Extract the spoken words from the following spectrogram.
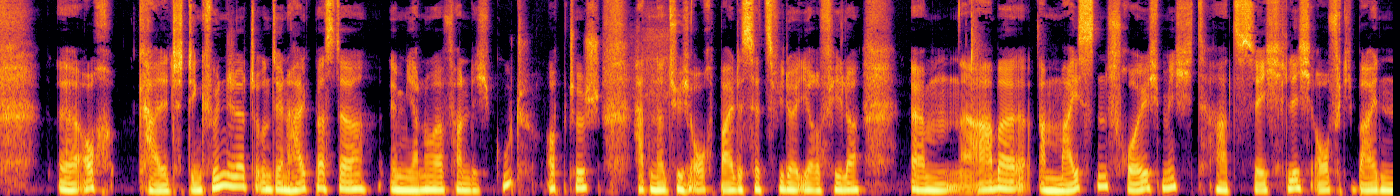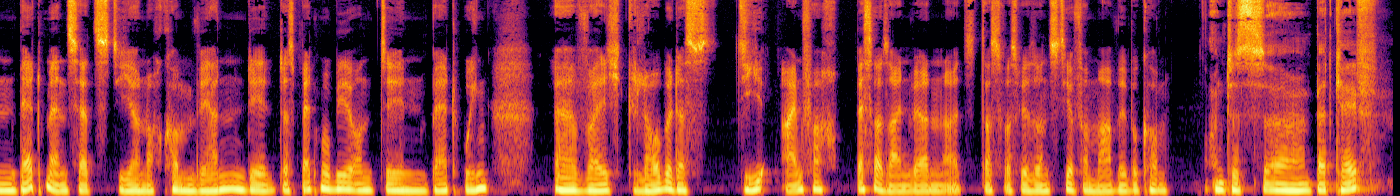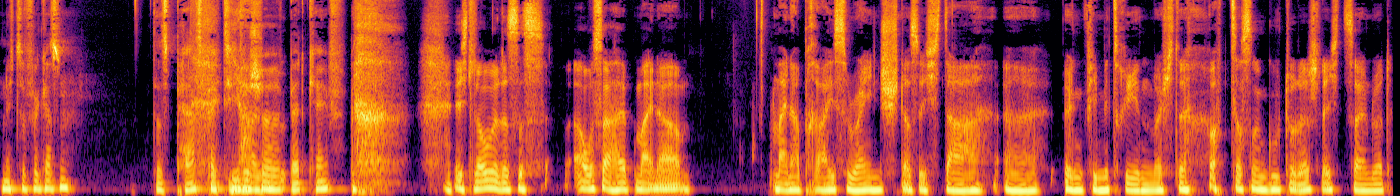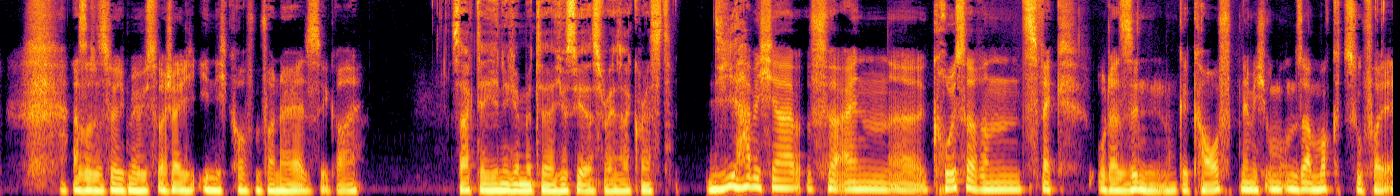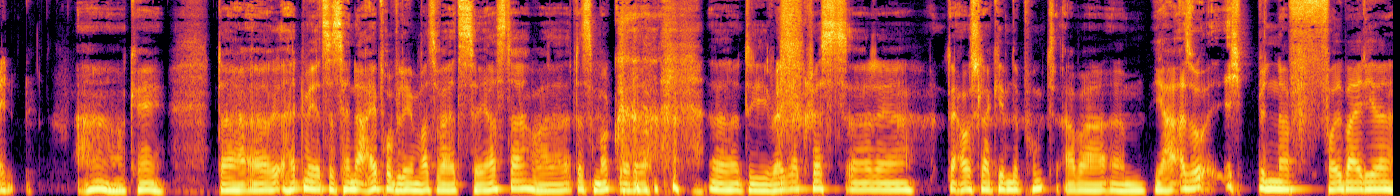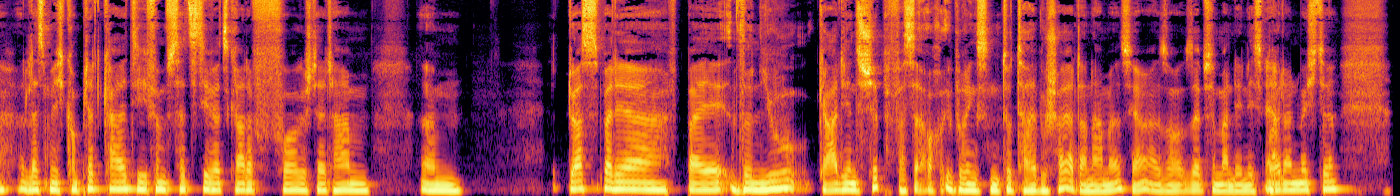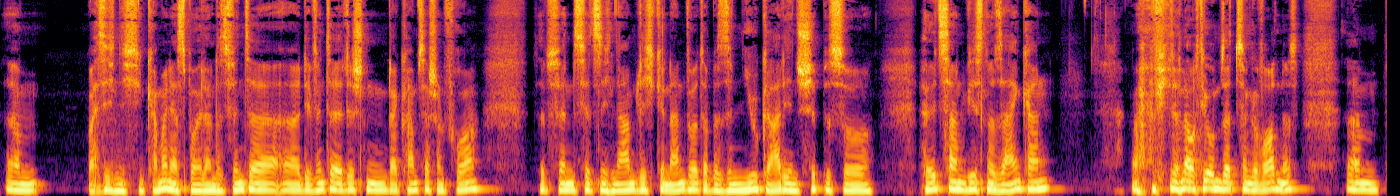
äh, auch kalt. Den Quinjet und den Hulkbuster im Januar fand ich gut optisch. Hatten natürlich auch beide Sets wieder ihre Fehler. Ähm, aber am meisten freue ich mich tatsächlich auf die beiden Batman-Sets, die ja noch kommen werden, die, das Batmobil und den Batwing, äh, weil ich glaube, dass die einfach besser sein werden als das, was wir sonst hier von Marvel bekommen. Und das äh, Batcave nicht zu vergessen? Das perspektivische ja, Batcave? ich glaube, das ist außerhalb meiner meiner Preisrange, dass ich da äh, irgendwie mitreden möchte, ob das nun gut oder schlecht sein wird. Also das werde ich mir höchstwahrscheinlich eh nicht kaufen, von daher ist es egal. Sagt derjenige mit der UCS Razor Crest. Die habe ich ja für einen äh, größeren Zweck oder Sinn gekauft, nämlich um unser Mock zu vollenden. Ah, okay. Da äh, hätten wir jetzt das Henne-Ei-Problem. Was war jetzt zuerst da? War das Mock oder äh, die Razor Crest äh, der der ausschlaggebende Punkt. Aber ähm, ja, also ich bin da voll bei dir. Lässt mich komplett kalt, die fünf Sets, die wir jetzt gerade vorgestellt haben. Ähm, du hast bei der bei The New Guardians Ship, was ja auch übrigens ein total bescheuerter Name ist, ja, also selbst wenn man den nicht spoilern ja. möchte, ähm, weiß ich nicht, kann man ja spoilern. Das Winter, äh, die Winter Edition, da kam es ja schon vor. Selbst wenn es jetzt nicht namentlich genannt wird, aber The New Guardians Ship ist so hölzern, wie es nur sein kann. wie dann auch die Umsetzung geworden ist, ähm,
